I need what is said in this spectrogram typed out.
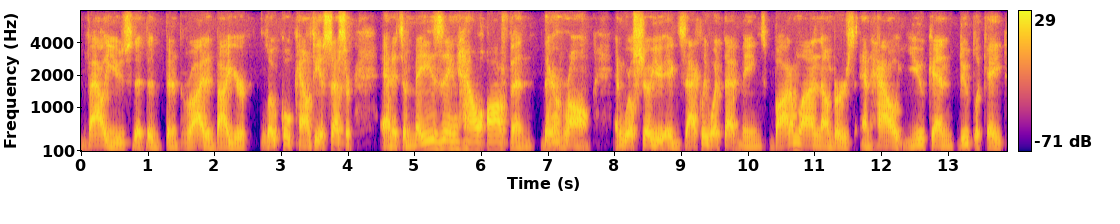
values that have been provided by your local county assessor. And it's amazing how often they're wrong and we'll show you exactly what that means, bottom line numbers, and how you can duplicate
